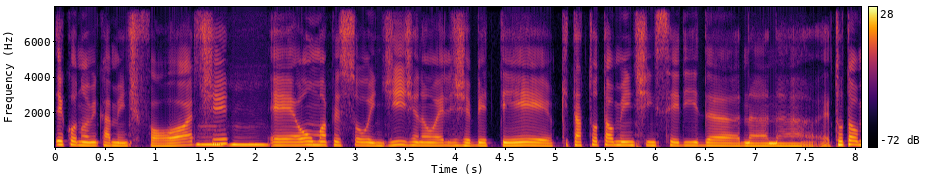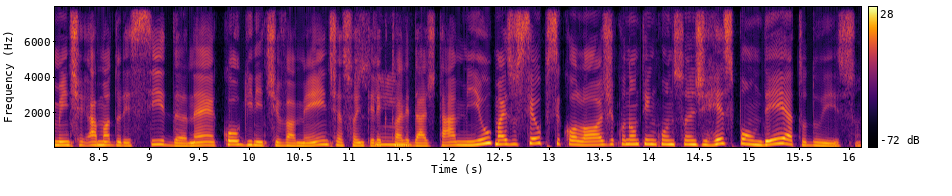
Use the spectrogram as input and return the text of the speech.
economicamente forte, Uhum. é, ou uma pessoa indígena ou LGBT que está totalmente inserida na, na- é, totalmente amadurecida, né, cognitivamente, a sua intelectualidade está a mil, mas o seu psicológico não tem condições de responder a tudo isso,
